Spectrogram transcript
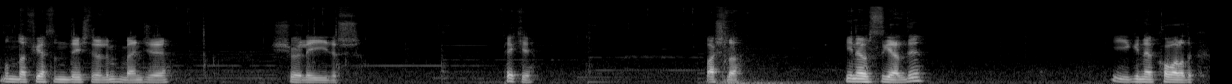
Bunu da fiyatını değiştirelim. Bence şöyle iyidir. Peki. Başla. Yine hırsız geldi. İyi yine kovaladık.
